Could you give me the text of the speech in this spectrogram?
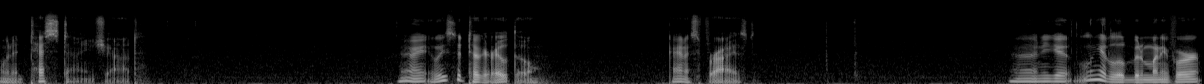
Oh, an intestine shot. Alright, at least it took her out though. Kind of surprised. Uh, and you get, you get a little bit of money for her.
